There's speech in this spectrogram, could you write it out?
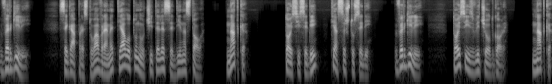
Вергилий. Сега през това време тялото на учителя седи на стола. Натка. Той си седи, тя също седи. Вергилий. Той се извлича отгоре. Натка.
